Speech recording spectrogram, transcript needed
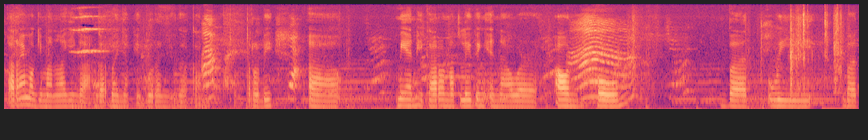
Karena mau gimana lagi nggak nggak banyak hiburan juga kan. Terlebih uh, me and Hikaru not living in our own home but we but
